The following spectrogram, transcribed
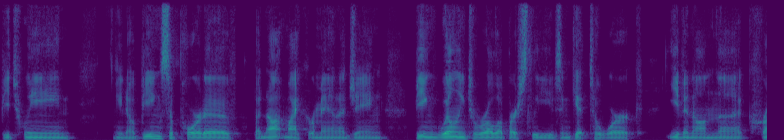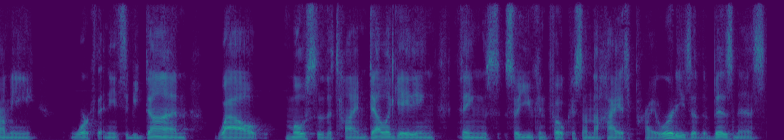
between you know being supportive but not micromanaging being willing to roll up our sleeves and get to work even on the crummy work that needs to be done while most of the time delegating things so you can focus on the highest priorities of the business.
